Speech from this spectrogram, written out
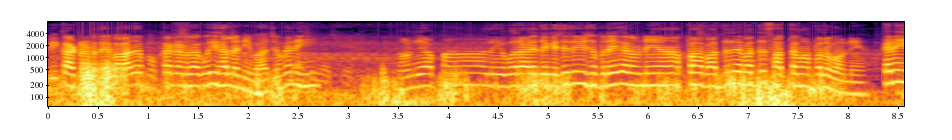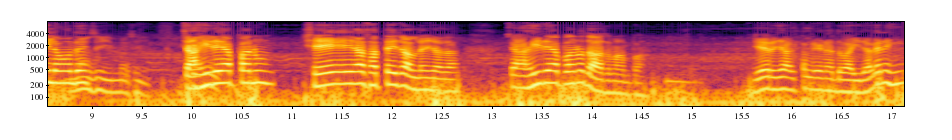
ਵੀ ਘਟਣ ਦੇ ਬਾਅਦ ਘਟਣ ਦਾ ਕੋਈ ਹੱਲ ਨਹੀਂ ਬਾਅਦ ਚੋਂ ਕਿ ਨਹੀਂ? ਹੁਣ ਜੇ ਆਪਾਂ ਲੇਬਰ ਵਾਲੇ ਤੇ ਕਿਸੇ ਤੇ ਵੀ ਸਪਰੇਅ ਕਰਾਉਨੇ ਆ ਆਪਾਂ ਵੱਧ ਦੇ ਵੱਧ 7 ਪੰਪ ਲਵਾਉਨੇ ਆ ਕਿ ਨਹੀਂ ਲਵਾਉਂਦੇ? ਚਾਹੀਦੇ ਆਪਾਂ ਨੂੰ 6 ਜਾਂ 7 ਹੀ ਚੱਲਦੇ ਜ਼ਿਆਦਾ। ਚਾਹੀਦੇ ਆਪਾਂ ਨੂੰ 10 ਪੰਪ। ਜੇ ਰਿਜ਼ਲਟ ਲੈਣਾ ਦਵਾਈ ਦਾ ਕਿ ਨਹੀਂ?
